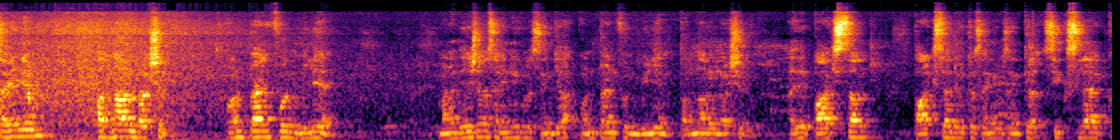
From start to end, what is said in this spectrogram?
సైన్యం పద్నాలుగు లక్షలు వన్ పాయింట్ ఫోర్ మిలియన్ మన దేశ సైనికుల సంఖ్య వన్ పాయింట్ ఫోర్ మిలియన్ పద్నాలుగు లక్షలు. అదే పాకిస్తాన్ పాకిస్తాన్ యొక్క సైనికుల సంఖ్య six lakh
